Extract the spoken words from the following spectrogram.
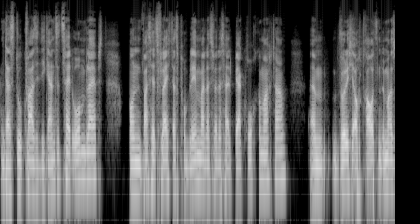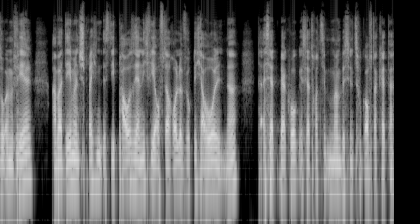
dass du quasi die ganze Zeit oben bleibst. Und was jetzt vielleicht das Problem war, dass wir das halt berghoch gemacht haben, ähm, würde ich auch draußen immer so empfehlen. Aber dementsprechend ist die Pause ja nicht wie auf der Rolle wirklich erholend. Ne? Da ist ja berghoch ist ja trotzdem immer ein bisschen Zug auf der Kette.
